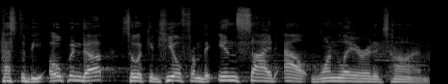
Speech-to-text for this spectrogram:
has to be opened up so it can heal from the inside out, one layer at a time.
